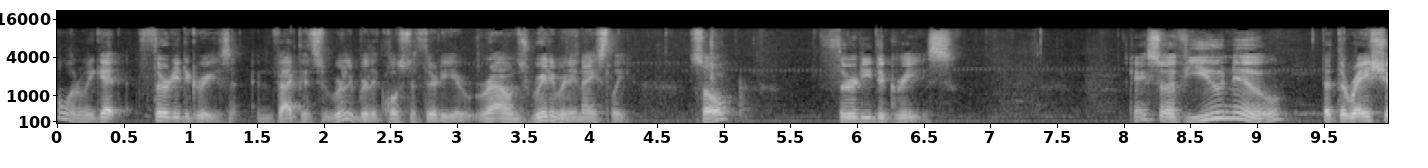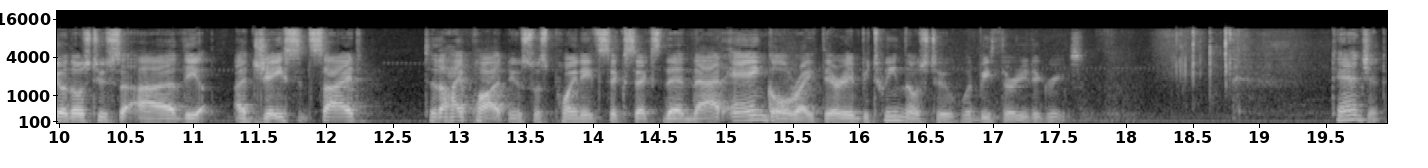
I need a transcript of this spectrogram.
Oh, and we get 30 degrees. In fact, it's really, really close to 30. It rounds really, really nicely. So 30 degrees. Okay, so if you knew that the ratio of those two, uh, the adjacent side to the hypotenuse was 0.866, then that angle right there in between those two would be 30 degrees. Tangent.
